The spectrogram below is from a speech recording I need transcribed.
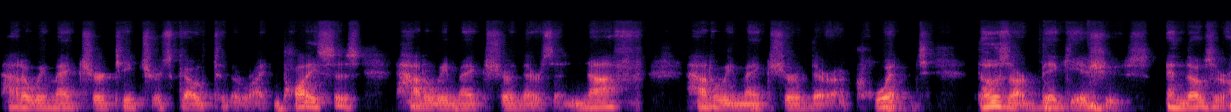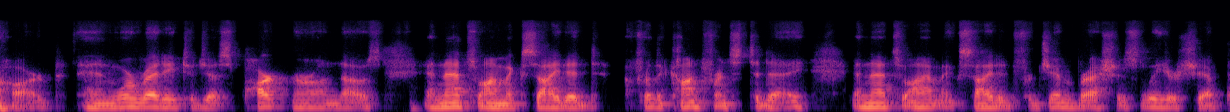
How do we make sure teachers go to the right places? How do we make sure there's enough? How do we make sure they're equipped? Those are big issues and those are hard. And we're ready to just partner on those. And that's why I'm excited for the conference today. And that's why I'm excited for Jim Brescia's leadership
